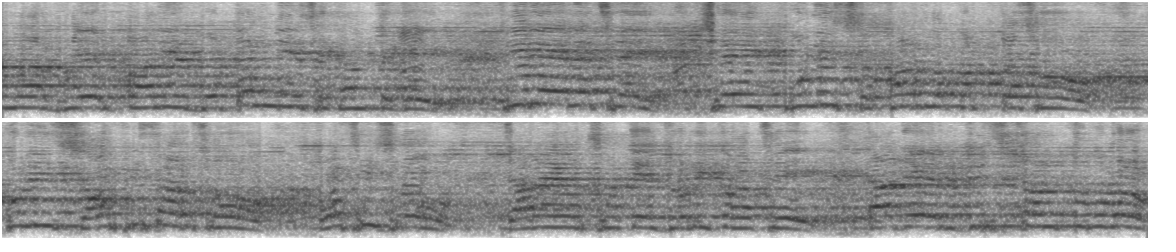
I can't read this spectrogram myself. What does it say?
আমার ভাইয়ের পানির বোতল নিয়ে সেখান থেকে ফিরে এনেছে। সেই পুলিশ কর্মকর্তা সহ, পুলিশ অফিসার সহ, ওসি সহ যারা এর সাথে জড়িত আছে, তাদের দৃষ্টান্তমূলক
